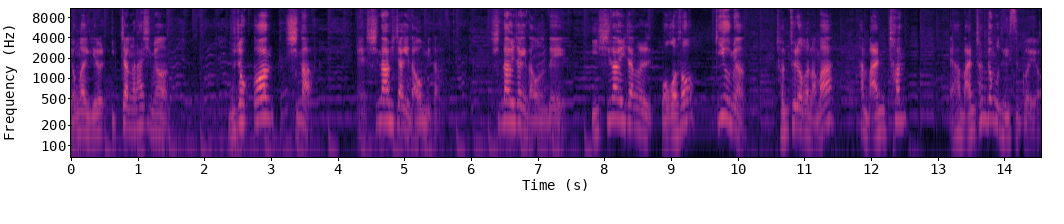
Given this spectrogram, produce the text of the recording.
영광의 길을 입장을 하시면 무조건 신화 예, 신화 휘장이 나옵니다. 신화 휘장이 나오는데 이 신화 휘장을 먹어서 끼우면 전투력은 아마 한 만천 예, 한 만천 정도 돼 있을 거예요.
